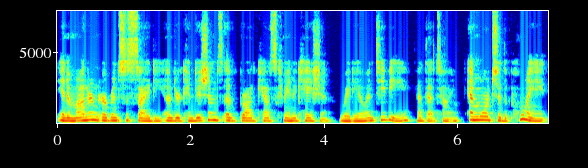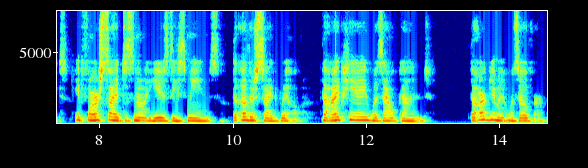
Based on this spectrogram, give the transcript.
in a modern urban society under conditions of broadcast communication, radio and TV at that time, and more to the point, if our side does not use these means, the other side will. The IPA was outgunned. The argument was over.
